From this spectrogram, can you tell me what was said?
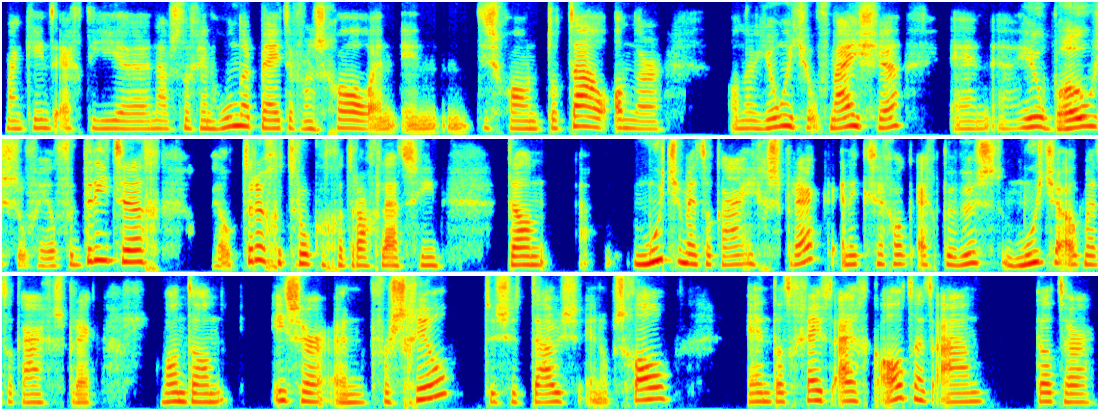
Mijn kind echt, die, uh, nou is nog geen 100 meter van school en, en het is gewoon totaal ander, ander jongetje of meisje. En uh, heel boos of heel verdrietig, of heel teruggetrokken gedrag laat zien. Dan moet je met elkaar in gesprek. En ik zeg ook echt bewust, moet je ook met elkaar in gesprek. Want dan is er een verschil tussen thuis en op school. En dat geeft eigenlijk altijd aan dat er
